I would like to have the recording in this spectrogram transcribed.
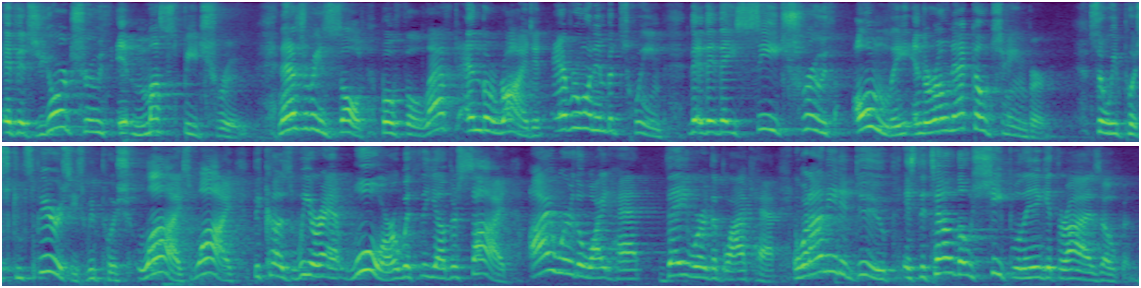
If it's your truth, it must be true. And as a result, both the left and the right, and everyone in between, they, they, they, see truth only in their own echo chamber. So we push conspiracies, we push lies. Why? Because we are at war with the other side. I wear the white hat, they wear the black hat. And what I need to do is to tell those sheep well, they need to get their eyes open.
